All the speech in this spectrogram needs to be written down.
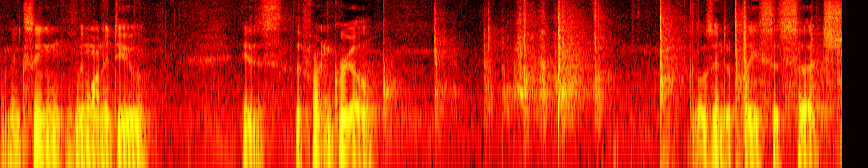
the next thing we want to do is the front grill goes into place as such.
